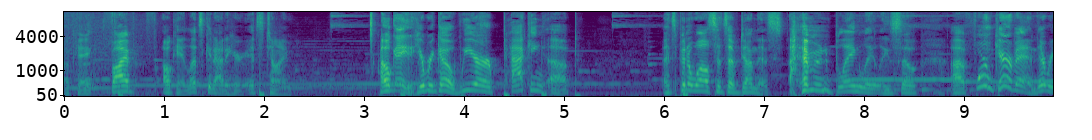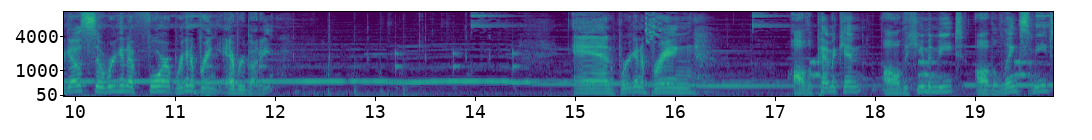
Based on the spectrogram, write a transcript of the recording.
Okay, five. Okay, let's get out of here. It's time. Okay, here we go. We are packing up. It's been a while since I've done this. I haven't been playing lately, so uh, form caravan. There we go. So we're gonna form. We're gonna bring everybody, and we're gonna bring all the pemmican, all the human meat, all the lynx meat,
